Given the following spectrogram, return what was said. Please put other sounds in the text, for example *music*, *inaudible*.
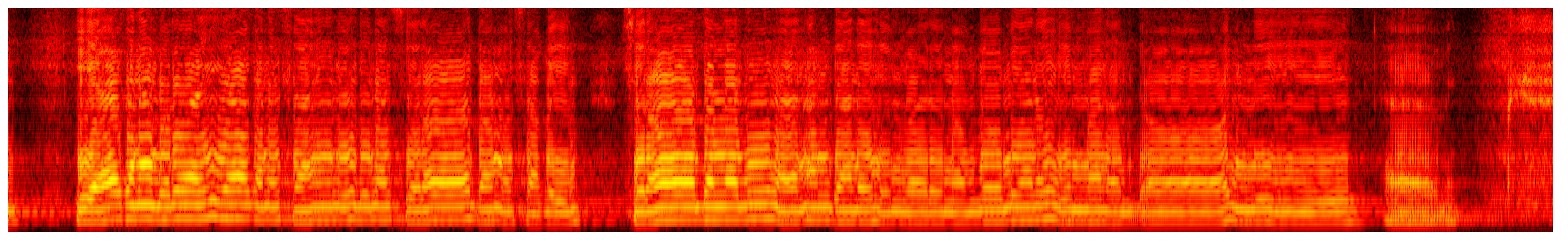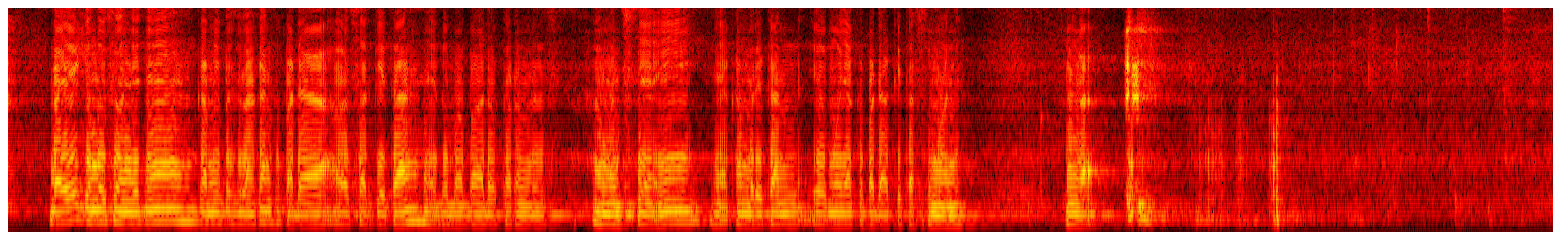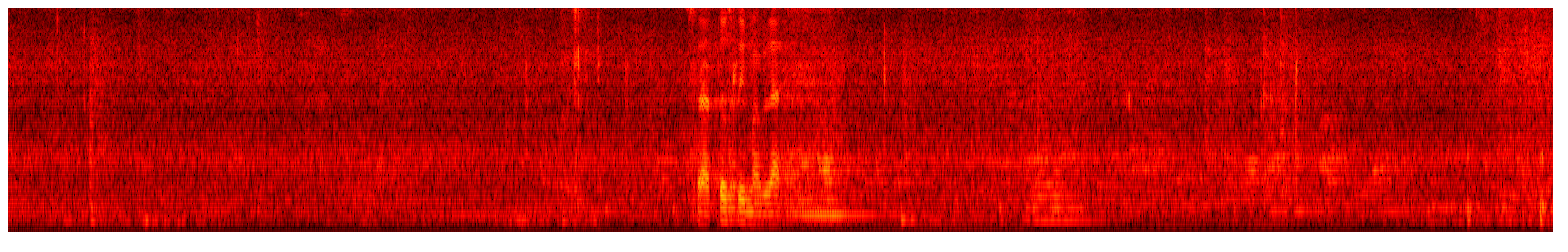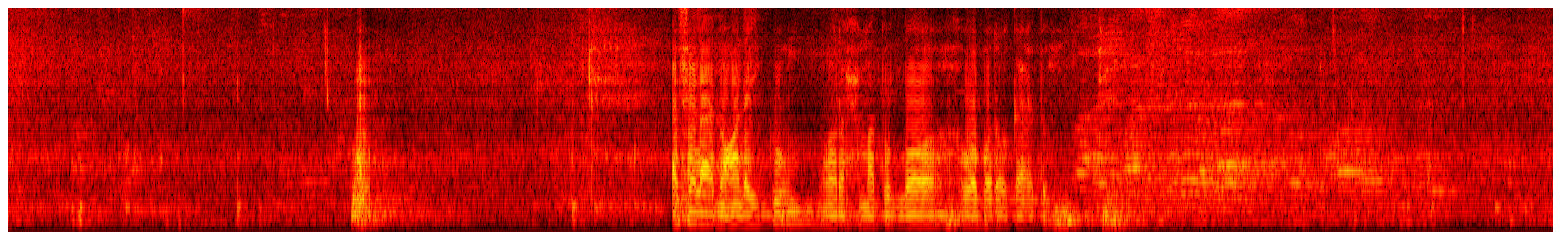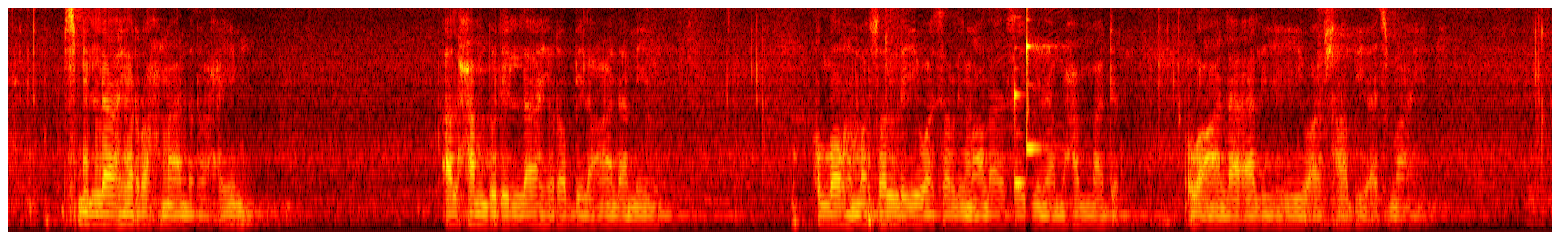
إياك نعبد وإياك نستعين اهدنا الصراط المستقيم صراط الذين أنعمت عليهم غير المغضوب عليهم ولا الضالين آمين Baik, untuk selanjutnya kami persilahkan kepada Ustaz kita, yaitu Bapak Dr. Nas Ahmad Syai yang akan memberikan ilmunya kepada kita semuanya. Enggak. Seratus lima belas. Assalamualaikum warahmatullahi wabarakatuh. Bismillahirrahmanirrahim. Alhamdulillahi alamin. Allahumma salli wa sallim ala sayyidina Muhammad wa ala alihi wa ashabihi ajma'in.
